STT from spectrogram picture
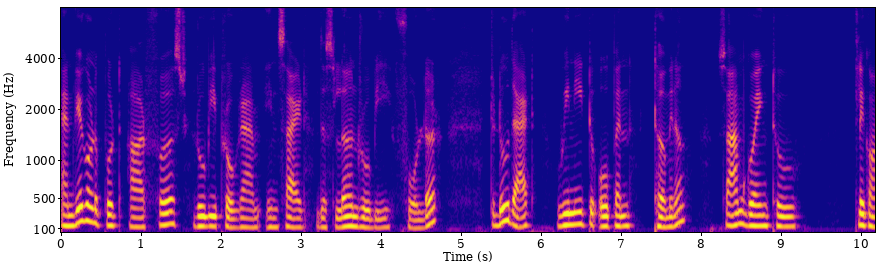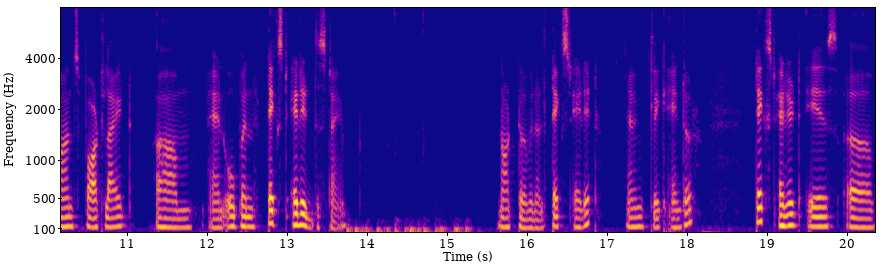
And we're going to put our first Ruby program inside this learn Ruby folder. To do that, we need to open terminal. So I'm going to click on Spotlight um, and open text edit this time. Not terminal text edit and click enter. Text edit is a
